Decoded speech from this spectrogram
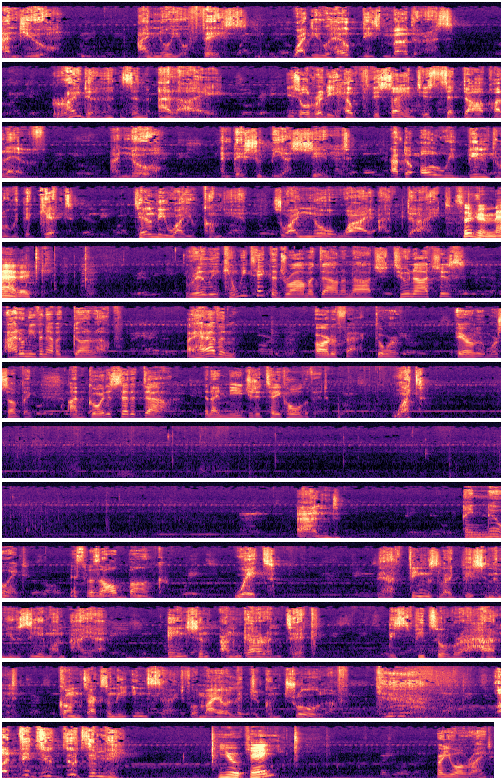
And you. I know your face. Why do you help these murderers? Ryder is an ally. He's already helped the scientists at Dar Palev. I know. And they should be ashamed. After all we've been through with the Ket. Tell me why you come here, so I know why I've died. So dramatic. Really? Can we take the drama down a notch? Two notches? I don't even have a gun up. I have an artifact or heirloom or something. I'm going to set it down, and I need you to take hold of it. What? And? I knew it. This was all bunk. Wait. There are things like this in the museum on Aya. Ancient Angaran tech. This fits over a hand. Contacts on the inside for my electric control of. What did you do to me? You okay? Are you all right?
